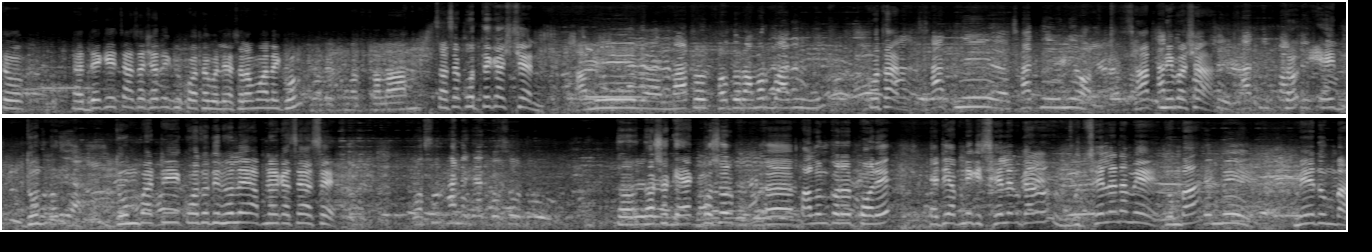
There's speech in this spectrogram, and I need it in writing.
তো দেখি চাচার সাথে একটু কথা বলি। আসসালামু আলাইকুম। সালাম চাচা কোথেকে আসছেন? আমি নাটোর সদর আমার বাড়ি কোথায়? ছাতনি ছাতনি ইউনিয়ন। সাতনি বাসা? ছাতনি তো এই দুম- দুম্বাটি কতদিন হলে আপনার কাছে আছে? বছর খানেক এক বছর। তো দর্শক এক বছর পালন করার পরে এটি আপনি কি ছেলের কারণ ছেলে না মেয়ে? দুম্বা? মেয়ে মেয়ে দুম্বা।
